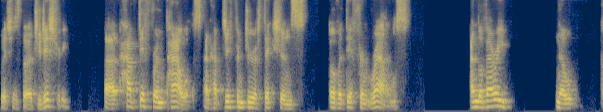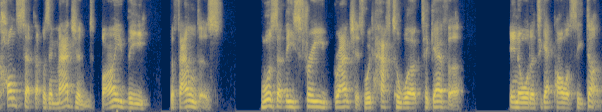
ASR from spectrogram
which is the judiciary, uh, have different powers and have different jurisdictions over different realms. And the very you know, concept that was imagined by the, the founders was that these three branches would have to work together in order to get policy done.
